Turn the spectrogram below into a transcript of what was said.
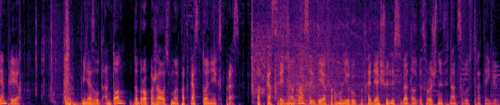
Всем привет! Меня зовут Антон, добро пожаловать в мой подкаст Тони Экспресс. Подкаст среднего класса, где я формулирую подходящую для себя долгосрочную финансовую стратегию.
